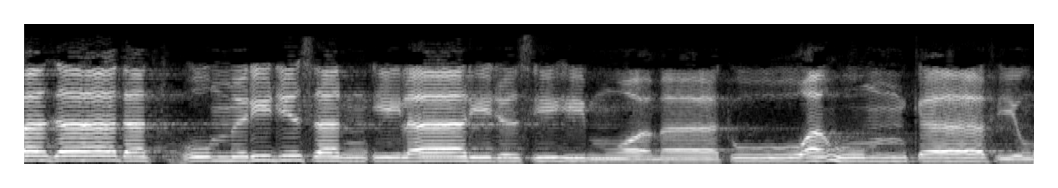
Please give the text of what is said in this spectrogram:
فَزَادَتْهُمْ رِجْسًا إِلَى رِجْسِهِمْ وَمَاتُوا وَهُمْ كَافِرُونَ.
